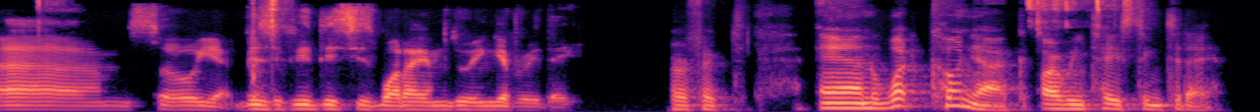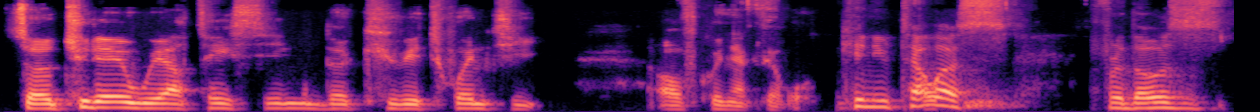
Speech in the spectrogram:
Um, so yeah, basically this is what I am doing every day. Perfect. And what cognac are we tasting today? So today we are tasting the Cuvée 20 of Cognac Lhéraud. Can you tell us, for those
